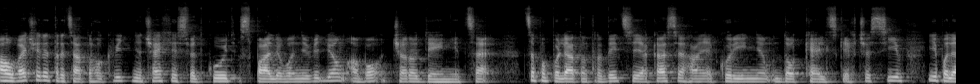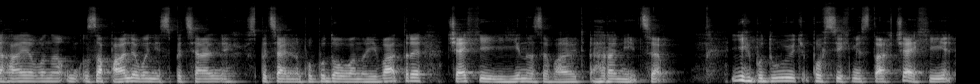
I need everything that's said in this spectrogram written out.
А увечері 30 квітня чехи святкують спалювання відьом або чародійні. Це це популярна традиція, яка сягає корінням до кельтських часів, і полягає вона у запалюванні спеціальних спеціально побудованої ватри. Чехії її називають граніце. Їх будують по всіх містах Чехії.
